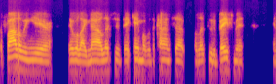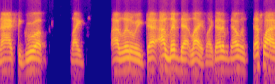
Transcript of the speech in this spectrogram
the following year, they were like, "Now let's just." They came up with the concept, of let's do the basement. And I actually grew up like I literally that I lived that life like that. That was that's why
